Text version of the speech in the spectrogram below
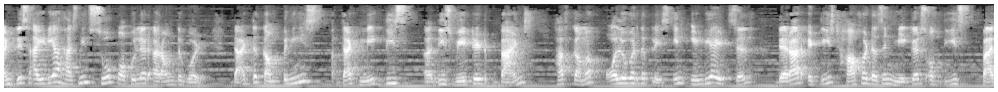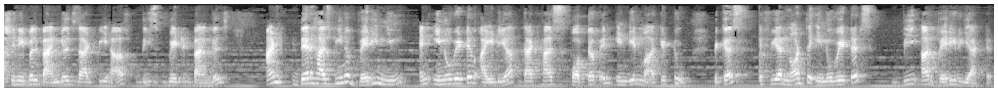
And this idea has been so popular around the world that the companies that make these uh, these weighted bands have come up all over the place. In India itself, there are at least half a dozen makers of these fashionable bangles that we have, these weighted bangles. And there has been a very new and innovative idea that has popped up in Indian market too. Because if we are not the innovators, we are very reactive.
